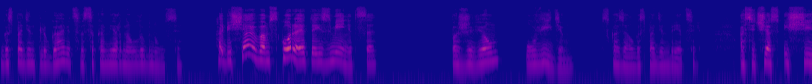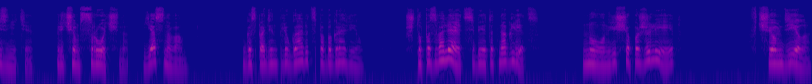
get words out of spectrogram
Господин Плюгавец высокомерно улыбнулся. Обещаю вам, скоро это изменится. Поживем, увидим, сказал господин Брецель. А сейчас исчезните, причем срочно. Ясно вам? Господин Плюгавец побагровел. Что позволяет себе этот наглец? Но он еще пожалеет. В чем дело?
